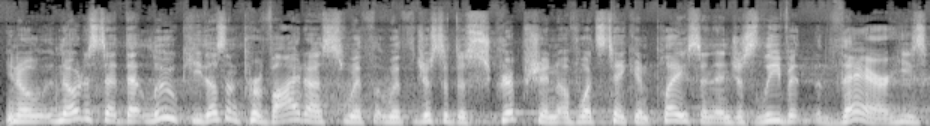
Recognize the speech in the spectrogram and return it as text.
You know, notice that, that Luke, he doesn't provide us with, with just a description of what's taken place and, and just leave it there. He's,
